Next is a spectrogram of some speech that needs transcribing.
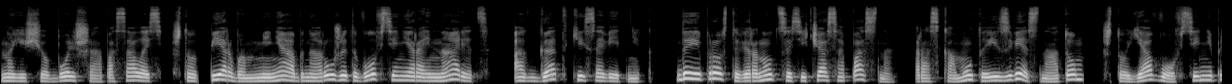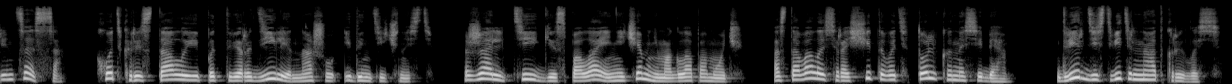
но еще больше опасалась, что первым меня обнаружит вовсе не Райнарец, а гадкий советник. Да и просто вернуться сейчас опасно, раз кому-то известно о том, что я вовсе не принцесса. Хоть кристаллы и подтвердили нашу идентичность. Жаль, Тиги спала и ничем не могла помочь. Оставалось рассчитывать только на себя. Дверь действительно открылась,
